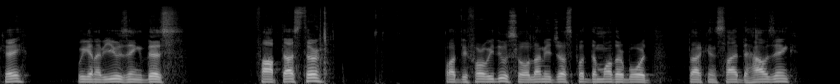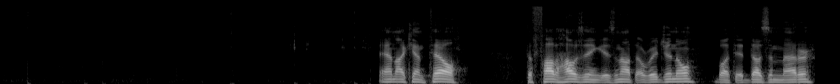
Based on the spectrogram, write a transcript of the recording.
Okay, we're going to be using this fob tester. But before we do so, let me just put the motherboard back inside the housing. And I can tell the fob housing is not original, but it doesn't matter.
